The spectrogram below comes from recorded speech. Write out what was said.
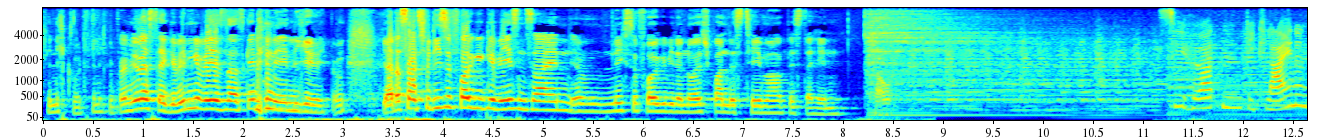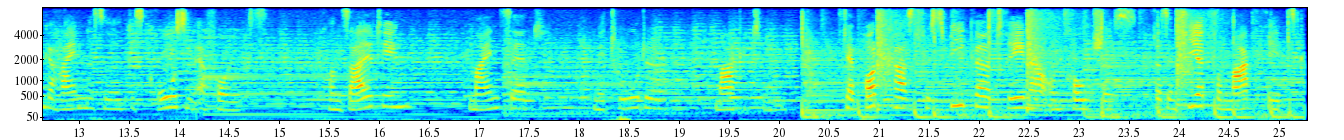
Finde ich gut, finde ich gut. Bei mir wäre es der Gewinn gewesen, das geht in eine ähnliche Richtung. Ja, das soll es für diese Folge gewesen sein. Ähm, nächste Folge wieder ein neues spannendes Thema. Bis dahin. Ciao. Sie hörten die kleinen Geheimnisse des großen Erfolgs. Consulting, Mindset, Methode, Marketing. Der Podcast für Speaker, Trainer und Coaches, präsentiert von Marc Brezke.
